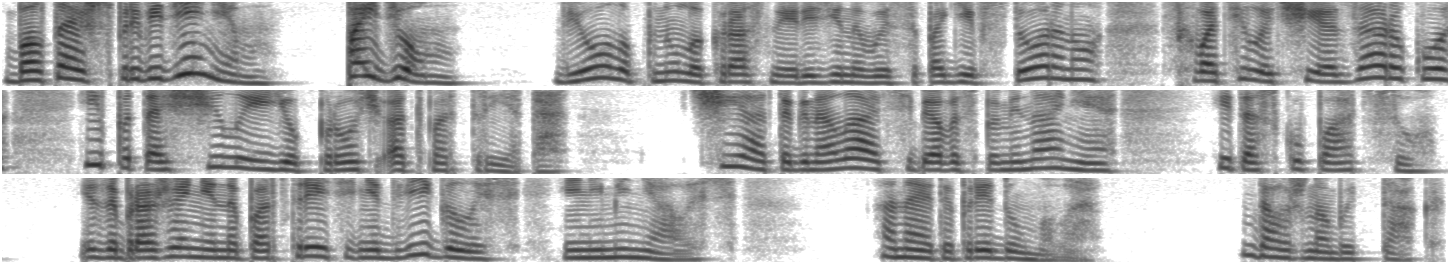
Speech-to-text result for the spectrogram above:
Болтаешь с привидением? Пойдем. Виола пнула красные резиновые сапоги в сторону, схватила Чия за руку и потащила ее прочь от портрета. Чия отогнала от себя воспоминания и тоску по отцу. Изображение на портрете не двигалось и не менялось. Она это придумала. Должно быть так.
